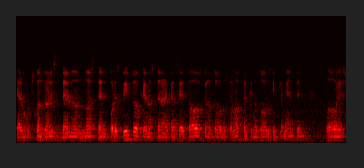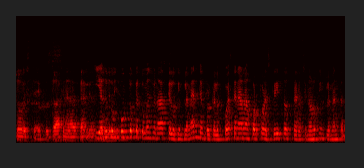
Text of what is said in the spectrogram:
Y a lo mejor los controles internos no estén por escrito, que no estén al alcance de todos, que no todos los conozcan, que no todos los implementen. Todo eso este, pues, te va a generar pérdidas. Y eso es un punto que tú mencionabas que los implementen, porque los puedes tener a lo mejor por escritos, pero si no los implementas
